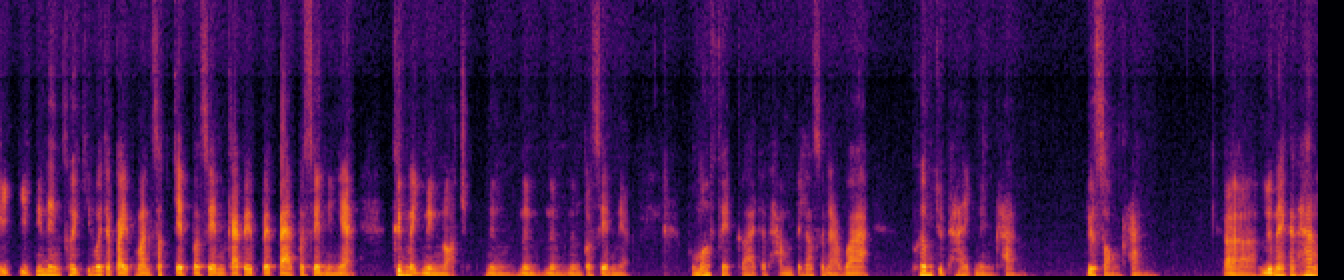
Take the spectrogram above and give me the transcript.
อีกอีกนิดนึงเคยคิดว่าจะไปประมาณสักเจ็ดเปอร์เซ็นกลายไปไปแปดเปอร์เซ็นอย่างเงี้ยขึ้นมาอีกหนึ่งนอตหนึ่งหนึ่งหนึ่งหนึ่งเปอร์เซ็นเนี่ยผมว่าเฟดก็อาจจะทำเป็นลักษณะว่า เพิ่มจุดห้าอีกหนึ่งครั้ง หรือสองครั้ง หรือแม้กระทั่ง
